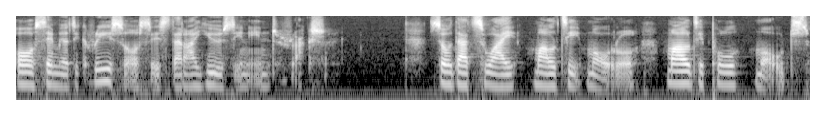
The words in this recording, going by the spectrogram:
or semiotic resources that are used in interaction. So that's why multimodal, multiple modes,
